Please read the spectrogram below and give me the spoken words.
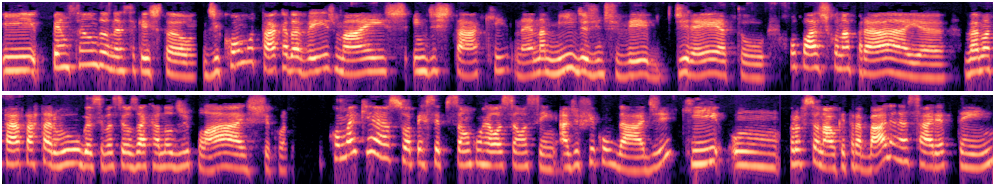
E pensando nessa questão de como está cada vez mais em destaque, né? Na mídia a gente vê direto o plástico na praia, vai matar a tartaruga se você usar canudo de plástico. Como é que é a sua percepção com relação assim à dificuldade que um profissional que trabalha nessa área tem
